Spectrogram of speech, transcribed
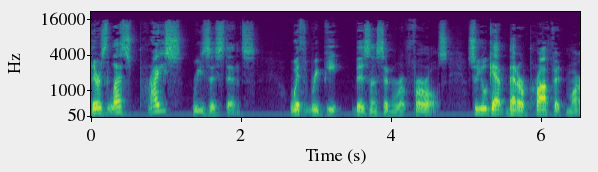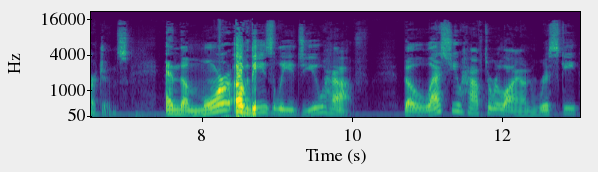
There's less price resistance with repeat business and referrals. So you'll get better profit margins. And the more of these leads you have, the less you have to rely on risky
